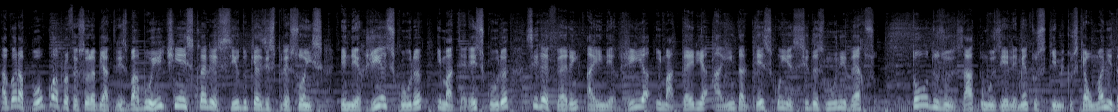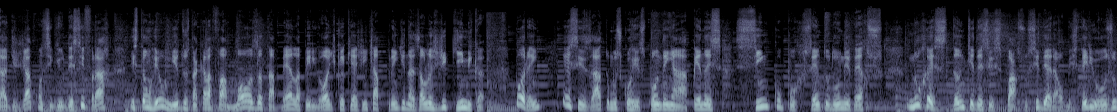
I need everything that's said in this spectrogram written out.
agora há pouco a professora Beatriz Barbuí tinha esclarecido que as expressões energia escura e matéria escura se referem a energia e matéria ainda desconhecidas no universo. Todos os átomos e elementos químicos que a humanidade já conseguiu decifrar estão reunidos naquela famosa tabela periódica que a gente aprende nas aulas de química. Porém, esses átomos correspondem a apenas 5% do universo. No restante desse espaço sideral misterioso,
